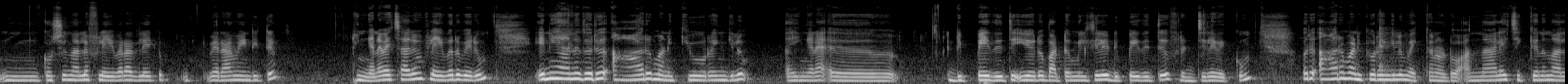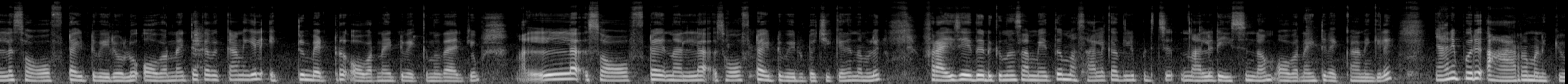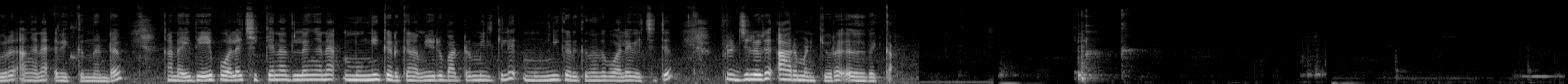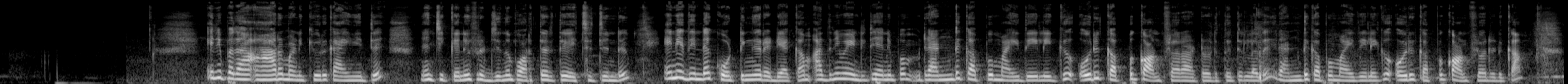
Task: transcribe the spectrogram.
കുറച്ച് നല്ല ഫ്ലേവർ അതിലേക്ക് വരാൻ വേണ്ടിയിട്ട് ഇങ്ങനെ വെച്ചാലും ഫ്ലേവർ വരും. ഇനി ഞാനിതൊരു ആറ് മണിക്കൂറെങ്കിലും ഇങ്ങനെ ഡിപ്പ് ചെയ്തിട്ട് ഈ ഒരു ബട്ടർ മിൽക്കിൽ ഡിപ്പ് ചെയ്തിട്ട് ഫ്രിഡ്ജിൽ വെക്കും. ഒരു ആറ് മണിക്കൂറെങ്കിലും വെക്കണം കേട്ടോ. എന്നാലേ ചിക്കന് നല്ല സോഫ്റ്റായിട്ട് വരുള്ളൂ. ഓവർനൈറ്റ് ഒക്കെ വെക്കുകയാണെങ്കിൽ ഏറ്റവും ബെറ്റർ ഓവർനൈറ്റ് വെക്കുന്നതായിരിക്കും. നല്ല സോഫ്റ്റ് നല്ല സോഫ്റ്റായിട്ട് വരും കേട്ടോ ചിക്കന് നമ്മൾ ഫ്രൈ ചെയ്തെടുക്കുന്ന സമയത്ത് മസാലയൊക്കെ അതിൽ പിടിച്ച് നല്ല ടേസ്റ്റ് ഉണ്ടാവും ഓവർനൈറ്റ് വെക്കുകയാണെങ്കിൽ ഞാനിപ്പോൾ ഒരു ആറ് മണിക്കൂർ അങ്ങനെ വെക്കുന്നുണ്ട്. കണ്ടോ ഇതേപോലെ ചിക്കൻ അതിലിങ്ങനെ മുങ്ങിക്കെടുക്കണം. ഈ ഒരു ബട്ടർ മിൽക്കിൽ മുങ്ങിക്കെടുക്കുന്നത് പോലെ വെച്ചിട്ട് ഫ്രിഡ്ജിലൊരു ആറ് മണിക്കൂർ വെക്കാം. ഇനിയിപ്പോൾ അത് ആറ് മണിക്കൂർ കഴിഞ്ഞിട്ട് ഞാൻ ചിക്കൻ ഫ്രിഡ്ജിൽ നിന്ന് പുറത്തെടുത്ത് വെച്ചിട്ടുണ്ട്. ഇനി ഇതിന്റെ കോട്ടിങ് റെഡിയാക്കാം അതിന് വേണ്ടിയിട്ട് ഞാനിപ്പം രണ്ട് കപ്പ് മൈദയിലേക്ക് ഒരു കപ്പ് കോൺഫ്ലോർ ആട്ടോ എടുത്തിട്ടുള്ളത്. രണ്ട് കപ്പ് മൈദയിലേക്ക് ഒരു കപ്പ് കോൺഫ്ലോർ എടുക്കാം.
